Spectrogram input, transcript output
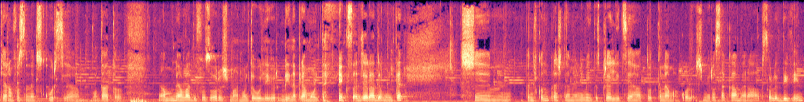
chiar am fost în excursie odată am, mi-am luat difuzorul și mai multe uleiuri, bine, prea multe, exagerat de multe. Și mm, pentru că nu prea știam eu nimic despre Eliția, tot puneam acolo și mirosea camera absolut divin.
